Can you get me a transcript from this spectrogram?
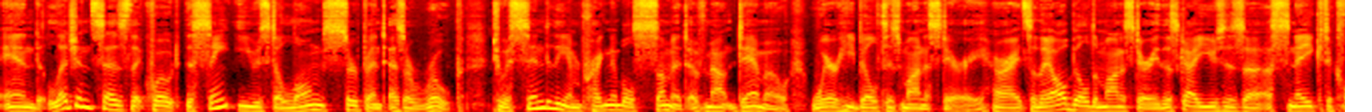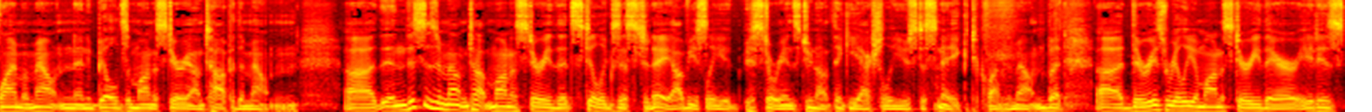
And legend says that quote the saint used a long serpent as a rope to ascend the impregnable summit of Mount Damo, where he built his monastery. All right, so they all build a monastery. This guy uses a, a snake to climb a mountain, and he builds a monastery on top of the mountain. Uh, and this is a mountaintop monastery that still exists today. Obviously, historians do not think he actually used a snake to climb the mountain, but uh, there is really a monastery there. It is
